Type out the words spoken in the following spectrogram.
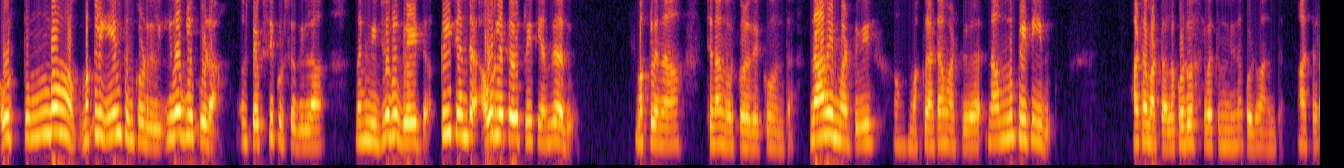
ಅವ್ರು ತುಂಬಾ ಮಕ್ಳಿಗೆ ಏನ್ ತಂದ್ಕೊಡೋದಿಲ್ಲ ಇವಾಗ್ಲೂ ಕೂಡ ಒಂದ್ ಪೆಪ್ಸಿ ಕುಡ್ಸೋದಿಲ್ಲ. ನಂಗೆ ನಿಜವಾಗ್ಲೂ ಗ್ರೇಟ್ ಪ್ರೀತಿ ಅಂದ್ರೆ ಅವ್ರ ಲೆಕ್ಕದ ಪ್ರೀತಿ ಅಂದ್ರೆ ಅದು. ಮಕ್ಕಳನ್ನ ಚೆನ್ನಾಗಿ ನೋಡ್ಕೊಳ್ಬೇಕು ಅಂತ. ನಾವೇನ್ ಮಾಡ್ತೀವಿ? ಮಕ್ಳು ಹಠ ಮಾಡ್ತಿದ್ರೆ. ನಮ್ಮ ಪ್ರೀತಿ ಇದು. ಹಠ ಮಾಡ್ತಾವಲ್ಲ, ಕೊಡುವ, ಇವತ್ತೊಂದು ದಿನ ಕೊಡುವ ಅಂತ. ಆತರ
